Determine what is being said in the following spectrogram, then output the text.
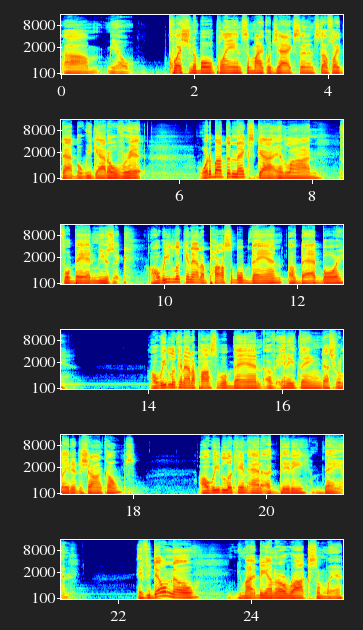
Um, you know, questionable playing some Michael Jackson and stuff like that, but we got over it. What about the next guy in line for band music? Are we looking at a possible ban of Bad Boy? Are we looking at a possible ban of anything that's related to Sean Combs? Are we looking at a Diddy ban? If you don't know, you might be under a rock somewhere,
